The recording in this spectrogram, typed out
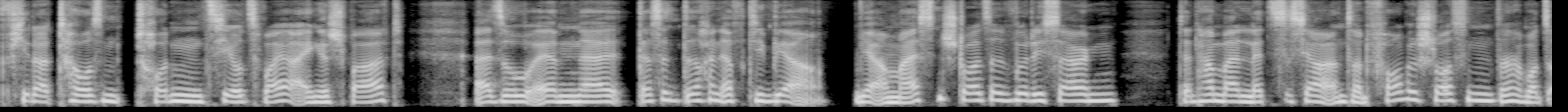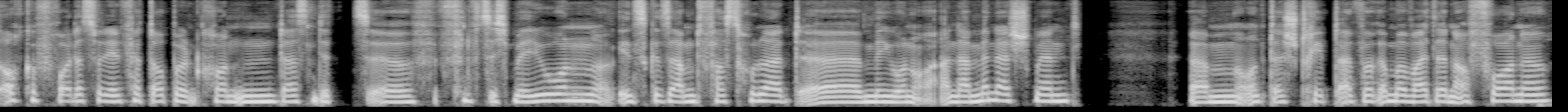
400.000 Tonnen CO2 eingespart. Also ähm, äh, das sind Sachen, auf die wir ja am meisten stolz sind, würde ich sagen. Dann haben wir letztes Jahr unseren Fonds geschlossen. Da haben wir uns auch gefreut, dass wir den verdoppeln konnten. Das sind jetzt äh, 50 Millionen, insgesamt fast 100 äh, Millionen an der Management. Ähm, und das strebt einfach immer weiter nach vorne.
